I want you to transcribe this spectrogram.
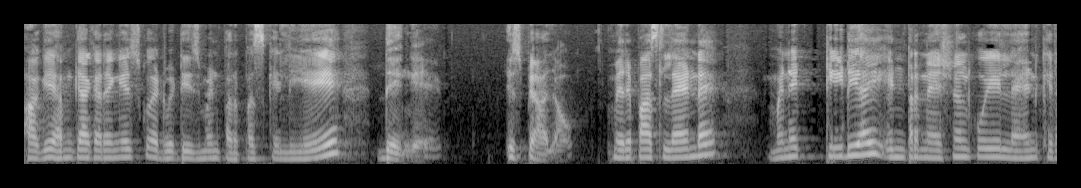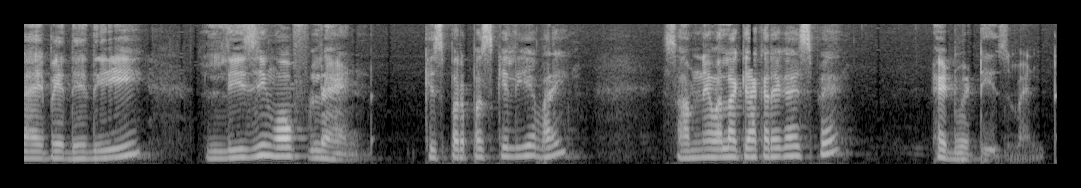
आगे हम क्या करेंगे, इसको एडवर्टीजमेंट पर्पस के लिए देंगे। इस पे आ जाओ। मेरे पास लैंड है। मैंने आई इंटरनेशनल को ये लैंड किराए पे दे दी। लीजिंग ऑफ़ लैंड किस पर्पस के लिए भाई? सामने वाला क्या करेगा इस पे? एडवर्टीजमेंट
